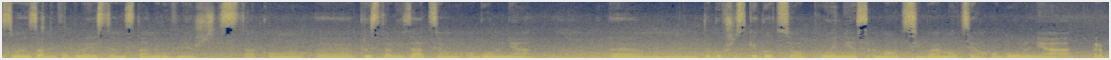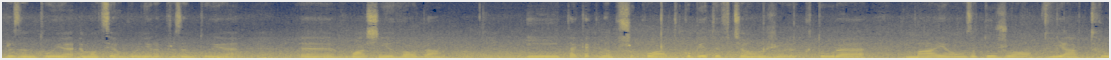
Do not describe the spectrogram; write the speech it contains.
związany w ogóle jest ten stan również z taką krystalizacją ogólnie tego wszystkiego, co płynie z emocji, bo emocja ogólnie reprezentuje, emocja ogólnie reprezentuje e, właśnie woda. I tak jak na przykład kobiety w ciąży, które mają za dużo wiatru,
